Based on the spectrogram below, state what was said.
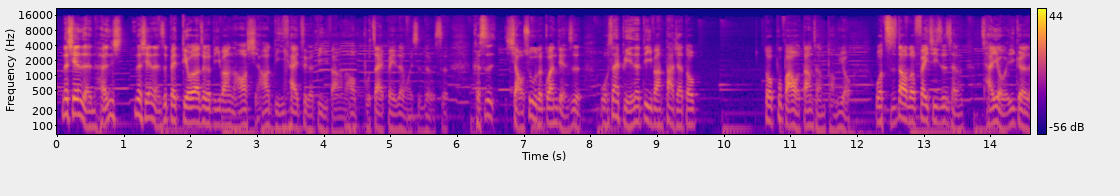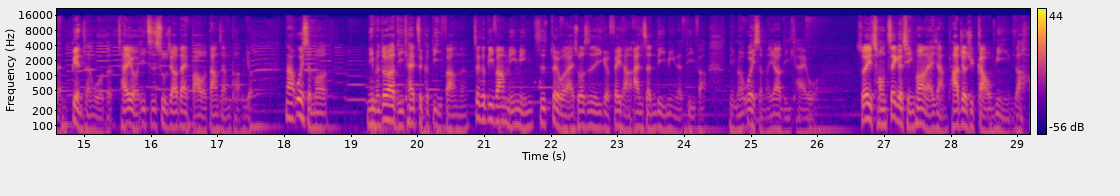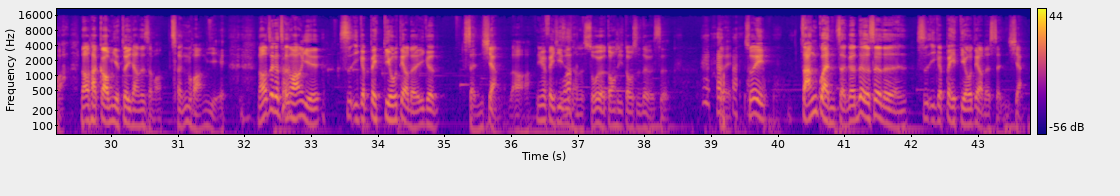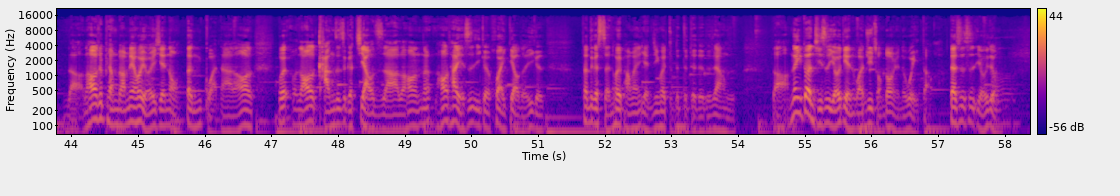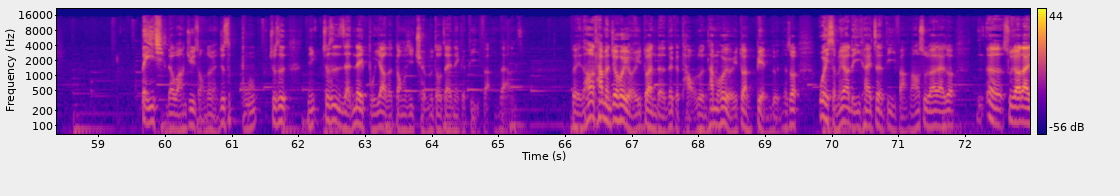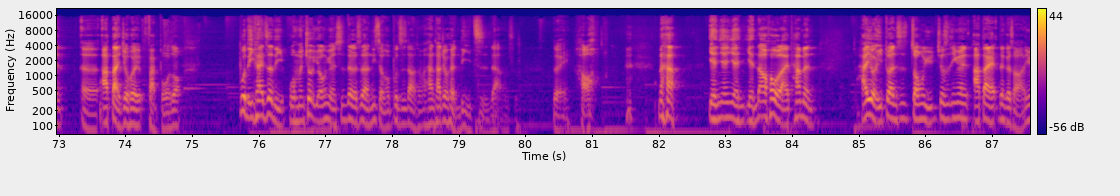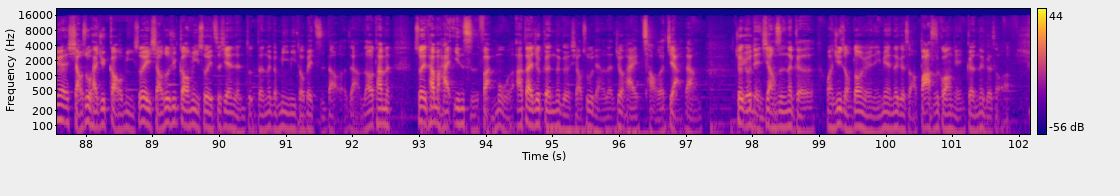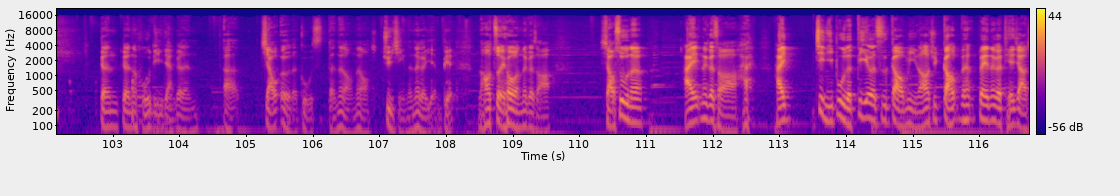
那些人很那些人是被丢到这个地方，然后想要离开这个地方，然后不再被认为是垃圾。可是小树的观点是，我在别的地方大家都都不把我当成朋友，我直到了废弃之城才有一个人变成我的，才有一只塑胶袋把我当成朋友。那为什么你们都要离开这个地方呢？这个地方明明是对我来说是一个非常安身立命的地方，你们为什么要离开我？所以从这个情况来讲，他就去告密，你知道吧？然后他告密的对象是什么？城隍爷。然后这个城隍爷是一个被丢掉的一个神像，知道吧？因为废弃之城的所有东西都是垃圾，对，所以掌管整个垃圾的人是一个被丢掉的神像，知道？然后就旁旁边会有一些那种灯管啊，然后会然后扛着这个轿子啊，然后那然后他也是一个坏掉的一个，他那个神会旁边眼睛会嘚嘚嘚嘚嘚嘚这样子。啊，那一段其实有一点《玩具总动员》的味道，但是是有一种悲情的《玩具总动员》，就是不，就是你，就是人类不要的东西，全部都在那个地方这样子。对，然后他们就会有一段的那个讨论，他们会有一段辩论，他说为什么要离开这个地方？然后塑胶袋说，呃，塑胶袋，呃，阿袋就会反驳说，不离开这里，我们就永远是乐色。你怎么不知道？什么？他他就很励志这样子。对，好，那。演演演演到后来，他们还有一段是终于就是因为阿戴那个啥，因为小树还去告密，所以小树去告密，所以这些人都的那个秘密都被知道了，这样，然后他们，所以他们还因此反目了。阿戴就跟那个小树两人就还吵了架，这样，就有点像是那个《玩具总动员》里面那个什么巴斯光年跟那个什么，跟跟胡迪两个人呃交恶的故事的那种那种剧情的那个演变，然后最后那个什么小树呢？还那个什么，还还进一步的第二次告密，然后去告被被那个铁甲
